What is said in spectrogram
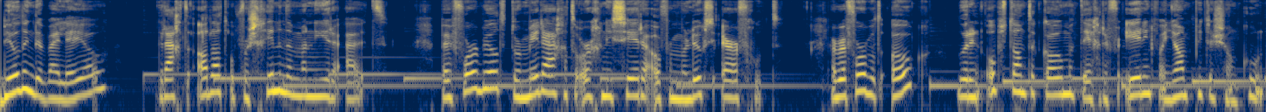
Building de Baileo draagt de Adat op verschillende manieren uit. Bijvoorbeeld door middagen te organiseren over Moluks erfgoed. Maar bijvoorbeeld ook door in opstand te komen tegen de verering van Jan-Pieter Sankoen,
